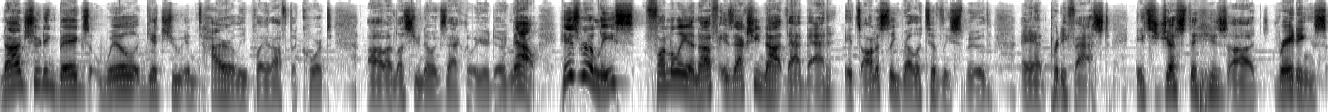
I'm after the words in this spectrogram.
Non-shooting bigs will get you entirely played off the court uh, unless you know exactly what you're doing. Now, his release, funnily enough, is actually not that bad. It's honestly relatively smooth and pretty fast. It's just that his uh, ratings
